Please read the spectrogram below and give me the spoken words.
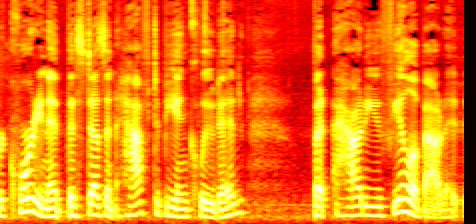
recording it. This doesn't have to be included, but how do you feel about it?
